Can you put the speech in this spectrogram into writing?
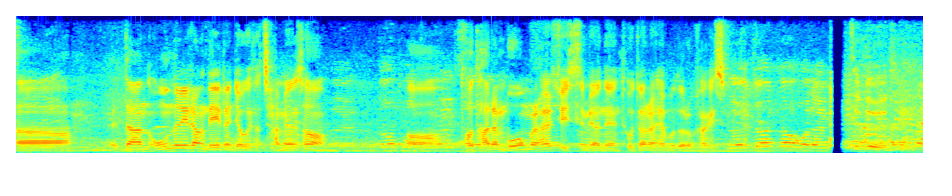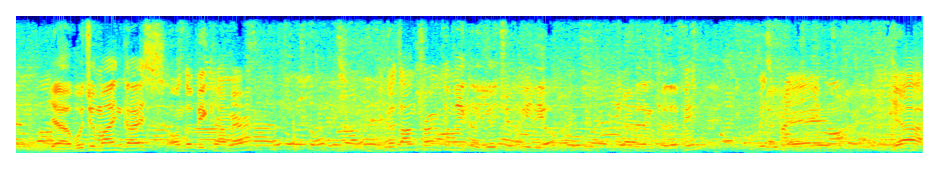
어, 일단 오늘이랑 내일은 여기서 자면서 어, 더 다른 모험을 할 수 있으면 도전을 해보도록 하겠습니다. Yeah, would you mind guys on the big camera? Because I'm trying to make a YouTube video traveling Philippines. And, yeah,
